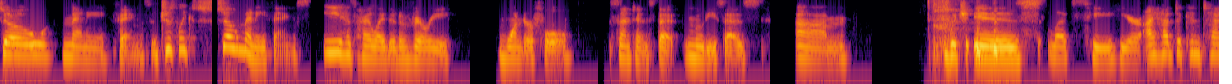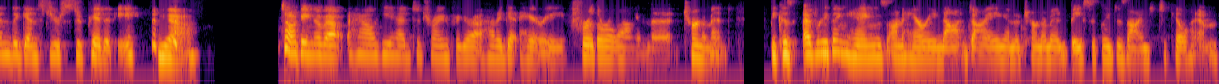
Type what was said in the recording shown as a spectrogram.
So many things. Just like so many things. E has highlighted a very wonderful sentence that Moody says. Um which is let's see here. I had to contend against your stupidity. yeah talking about how he had to try and figure out how to get Harry further along in the tournament because everything hangs on Harry not dying in a tournament basically designed to kill him,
